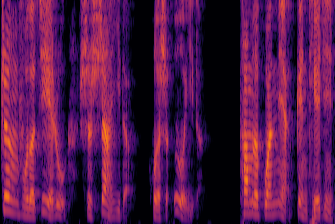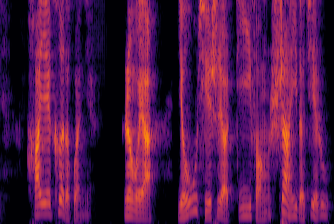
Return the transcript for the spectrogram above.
政府的介入是善意的或者是恶意的，他们的观念更贴近哈耶克的观念，认为啊，尤其是要提防善意的介入，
